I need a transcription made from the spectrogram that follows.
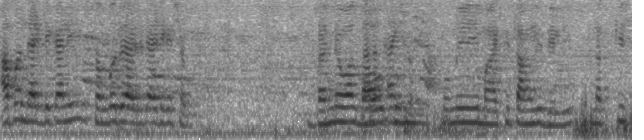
आपण त्या ठिकाणी संबोधित त्या ठिकाणी शकतो. धन्यवाद भाऊ. तुम्ही माहिती चांगली दिली. नक्कीच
